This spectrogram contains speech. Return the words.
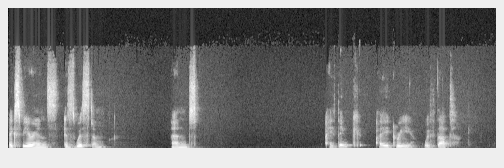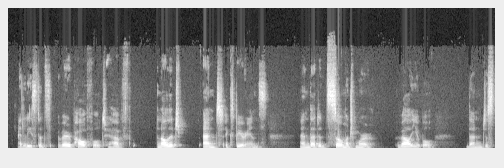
experience is wisdom. And I think I agree with that. At least it's very powerful to have knowledge and experience, and that it's so much more valuable than just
